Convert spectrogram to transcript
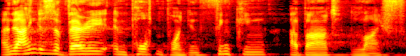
And I think this is a very important point in thinking about life.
